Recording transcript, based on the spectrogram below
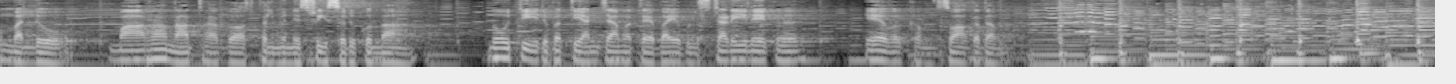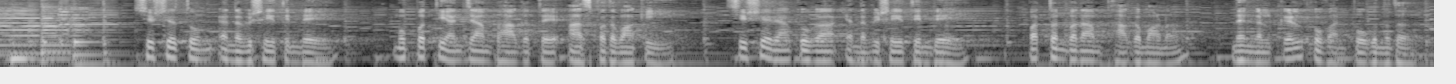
Kummallur Maranatha gospel ministry ഒരുക്കുന്ന നൂറ്റി ഇരുപത്തി അഞ്ചാമത്തെ ബൈബിൾ സ്റ്റഡിയിലേക്ക് ഏവർക്കും സ്വാഗതം. ശിഷ്യത്വം എന്ന വിഷയത്തിന്റെ മുപ്പത്തി അഞ്ചാം ഭാഗത്തെ ആസ്പദമാക്കി ശിഷ്യരാക്കുക എന്ന വിഷയത്തിന്റെ പത്തൊൻപതാം ഭാഗമാണ് നിങ്ങൾ കേൾക്കുവാൻ പോകുന്നത്.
